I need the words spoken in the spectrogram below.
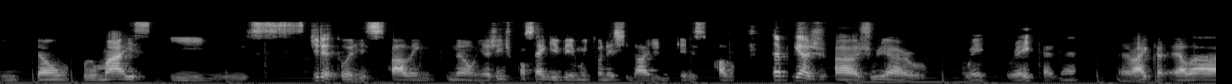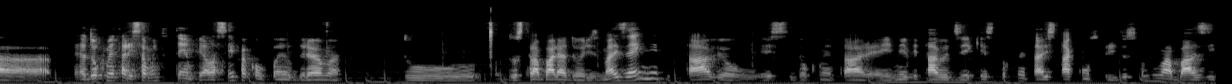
Então, por mais que os diretores falem não, e a gente consegue ver muita honestidade no que eles falam, até porque a, a Julia Reiker, né, Riker, ela é documentarista há muito tempo, ela sempre acompanha o drama do, dos trabalhadores, mas é inevitável esse documentário, é inevitável dizer que esse documentário está construído sobre uma base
